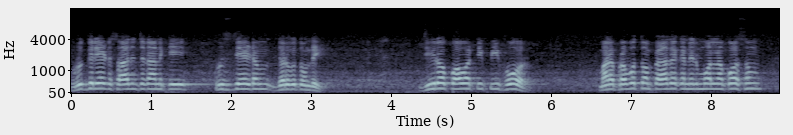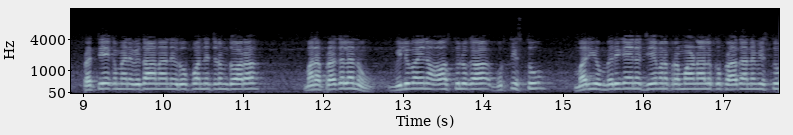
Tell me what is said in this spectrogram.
వృద్ధి రేటు సాధించడానికి కృషి చేయడం జరుగుతుంది. Zero poverty P four. మన ప్రభుత్వం పేదరిక నిర్మూలన కోసం ప్రత్యేకమైన విధానాన్ని రూపొందించడం ద్వారా మన ప్రజలను విలువైన ఆస్తులుగా గుర్తిస్తూ మరియు మెరుగైన జీవన ప్రమాణాలకు ప్రాధాన్యమిస్తూ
